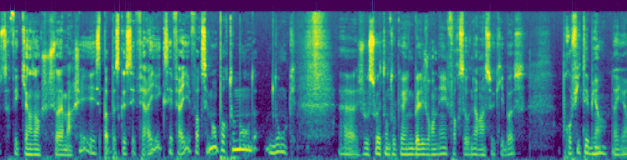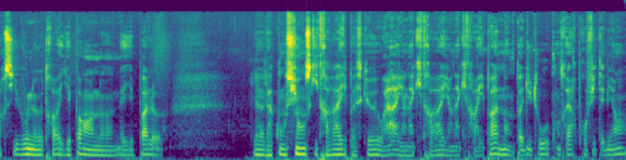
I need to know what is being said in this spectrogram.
ça fait 15 ans que je suis sur les marchés et c'est pas parce que c'est férié que c'est férié forcément pour tout le monde. Donc, euh, je vous souhaite en tout cas une belle journée, force et honneur à ceux qui bossent. Profitez bien d'ailleurs, si vous ne travaillez pas, hein, n'ayez pas la, conscience qui travaille parce que voilà, il y en a qui travaillent, il y en a qui travaillent pas. Non, pas du tout. Au contraire, profitez bien,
